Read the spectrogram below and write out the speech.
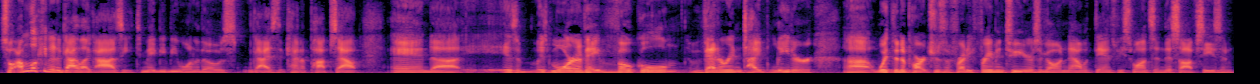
So I'm looking at a guy like Ozzie to maybe be one of those guys that kind of pops out and uh, is, is more of a vocal veteran type leader uh, with the departures of Freddie Freeman two years ago and now with Dansby Swanson this offseason.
